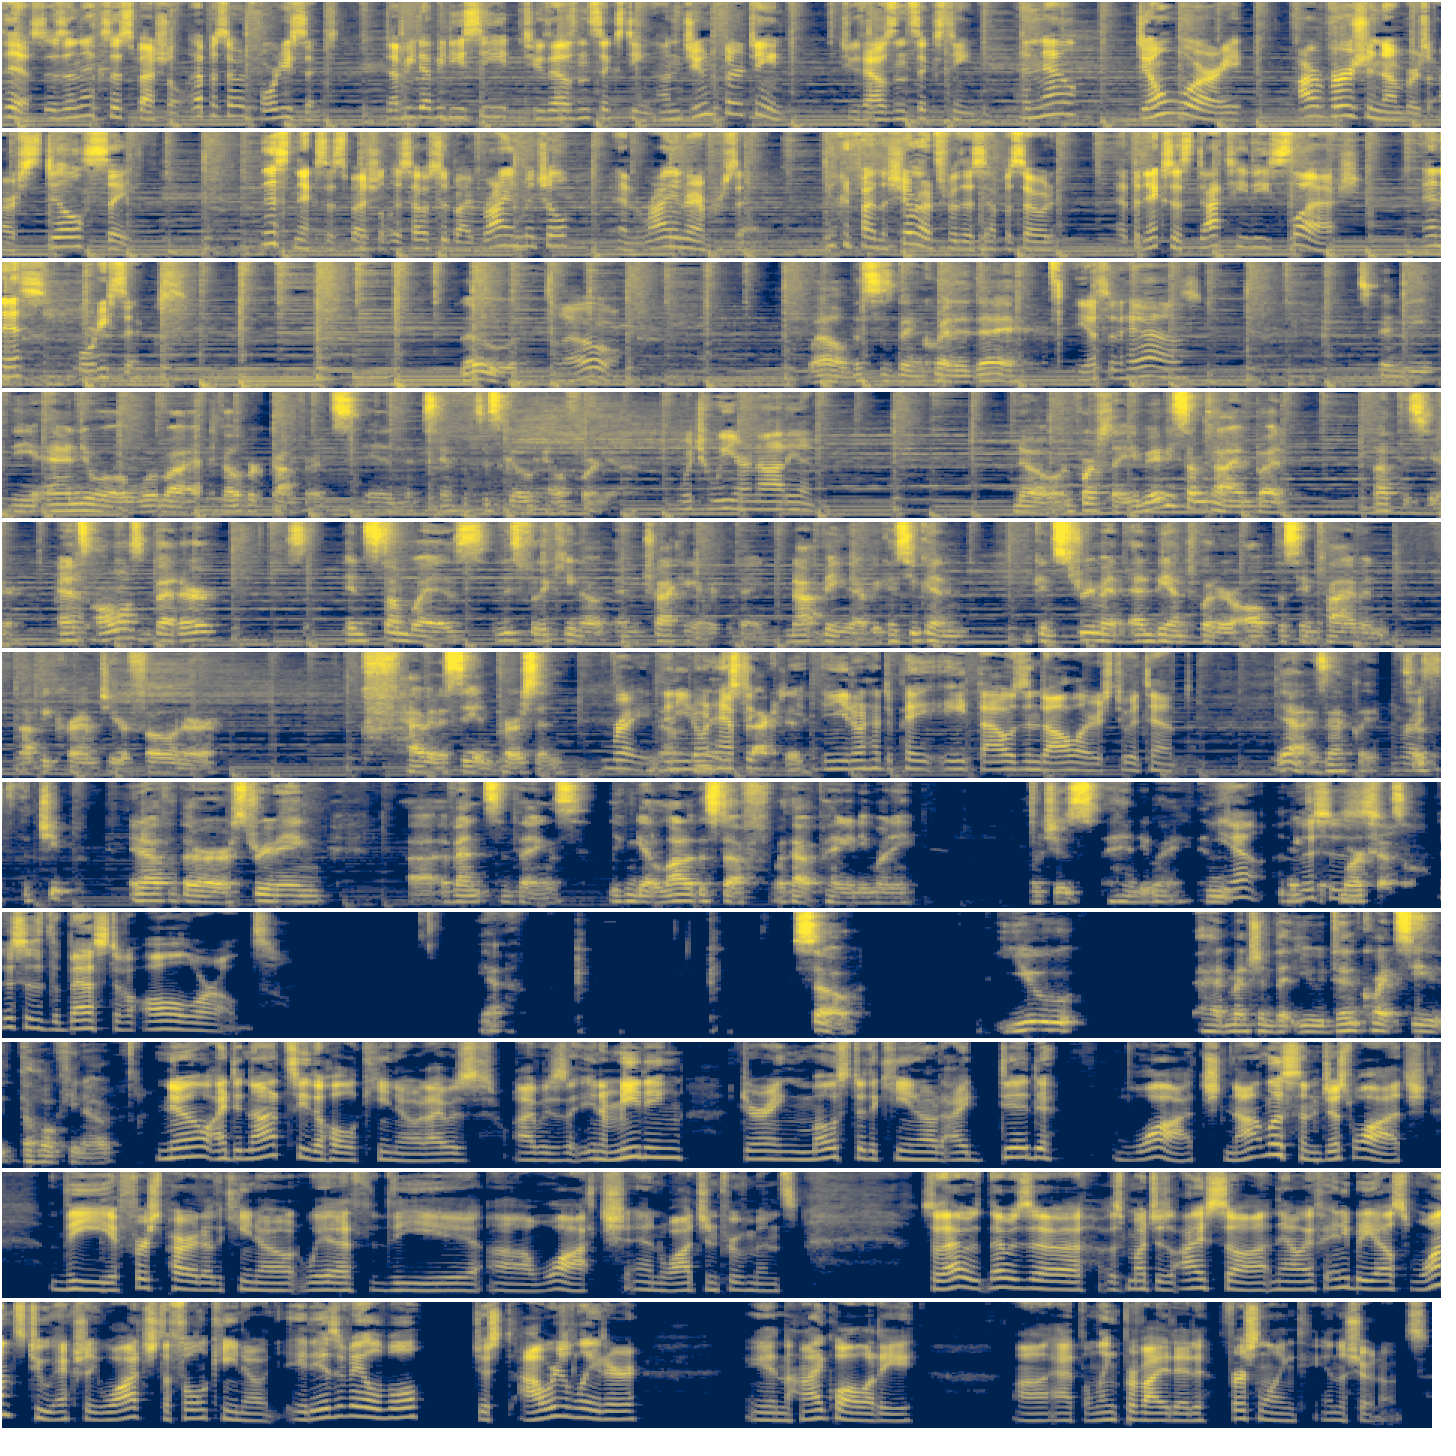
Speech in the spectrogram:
This is a Nexus Special, Episode 46, WWDC 2016, on June 13, 2016. And now, don't worry, our version numbers are still safe. This Nexus Special is hosted by Brian Mitchell and Ryan Rampersad. You can find the show notes for this episode at thenexus.tv slash NS46. Hello. Hello. Well, this has been quite a day. Yes, it has. The, the annual Worldwide Developer Conference in San Francisco, California. Which we are not in. No, unfortunately, maybe sometime, but not this year. And it's almost better in some ways, at least for the keynote and tracking everything, not being there because you can you can stream it and be on Twitter all at the same time and not be crammed to your phone or having to see it in person. Right, No, and you don't have to, and you don't have to pay eight thousand dollars to attend. Yeah, exactly. So Right. it's the cheap. And now that there are streaming uh, events and things, you can get a lot of the stuff without paying any money, which is a handy way. And Yeah, this is more accessible. this is the best of all worlds. Yeah. So, you had mentioned that you didn't quite see the whole keynote. No, I did not see the whole keynote. I was I was in a meeting during most of the keynote. I did watch, not listen, just watch the first part of the keynote with the uh, watch and watch improvements. So that was that was uh, as much as I saw. Now, if anybody else wants to actually watch the full keynote, it is available just hours later in high quality uh, at the link provided, first link in the show notes.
